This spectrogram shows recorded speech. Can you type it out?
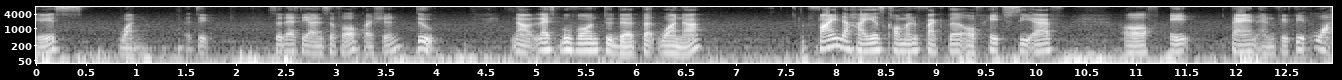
is 1. That's it. So that's the answer for question 2. Now let's move on to the third one. Uh. Find the highest common factor of HCF of 8, 10 and 15. Wow,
